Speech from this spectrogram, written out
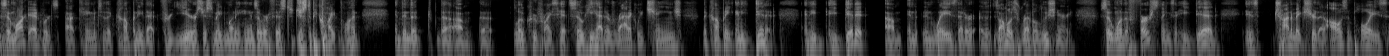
So Mark Edwards uh, came into the company that for years just made money hands over fist, just to be quite blunt. And then the the um, the low crude price hit, so he had to radically change the company, and he did it. And he he did it um, in in ways that are is almost revolutionary. So one of the first things that he did is try to make sure that all his employees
